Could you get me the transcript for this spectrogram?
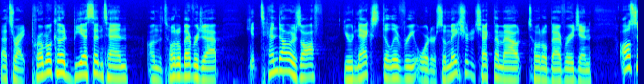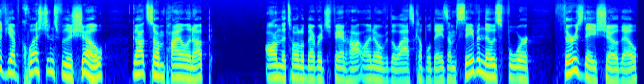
That's right. Promo code BSN10 on the Total Beverage app. You get $10 off your next delivery order. So make sure to check them out, Total Beverage. And also, if you have questions for the show, got some piling up on the Total Beverage fan hotline over the last couple days. I'm saving those for Thursday's show, though.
